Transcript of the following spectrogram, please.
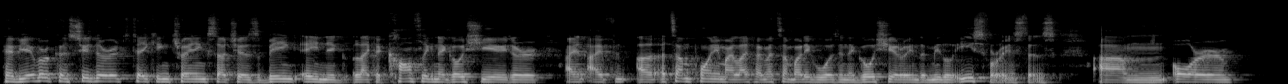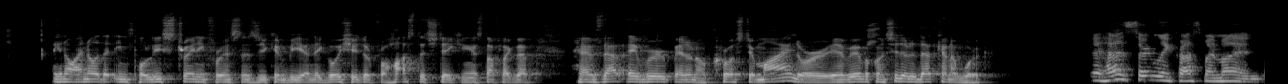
have you ever considered taking training such as being a like a conflict negotiator? I, have uh, at some point in my life I met somebody who was a negotiator in the Middle East, for instance, um, or you know I know that in police training, for instance, you can be a negotiator for hostage taking and stuff like that. Has that ever I don't know crossed your mind, or have you ever considered that kind of work? It has certainly crossed my mind.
